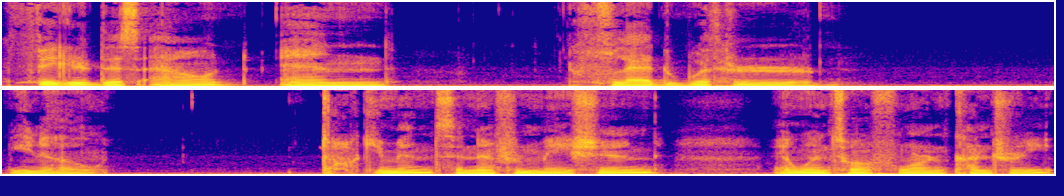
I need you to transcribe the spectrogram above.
figured this out and fled with her, you know, documents and information and went to a foreign country?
